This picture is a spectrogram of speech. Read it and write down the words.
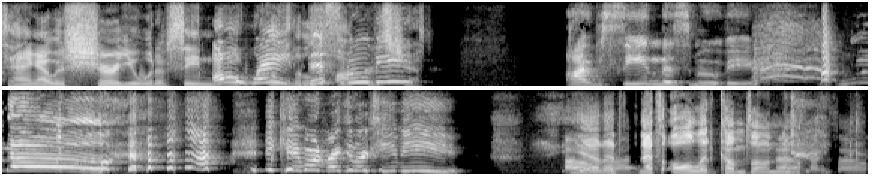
Dang, I was sure you would have seen. Oh, the wait, Little this movie? chest. I've seen this movie. no, it came on regular TV. Oh, yeah, Oh, that's right. that's all it comes on That now.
